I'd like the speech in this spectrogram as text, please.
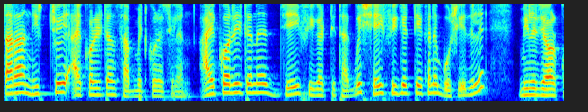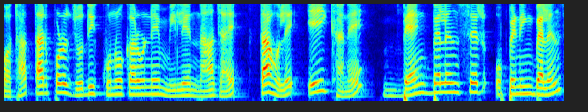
তারা নিশ্চয়ই আয়কর রিটার্ন সাবমিট করেছিলেন। আয়কর রিটার্নে যেই ফিগারটি থাকবে, সেই ফিগারটি এখানে বসিয়ে দিলে মিলে যাওয়ার কথা। তারপরও যদি কোনো কারণে মিলে না যায়, তাহলে এইখানে ব্যাংক ব্যালেন্সের ওপেনিং ব্যালেন্স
